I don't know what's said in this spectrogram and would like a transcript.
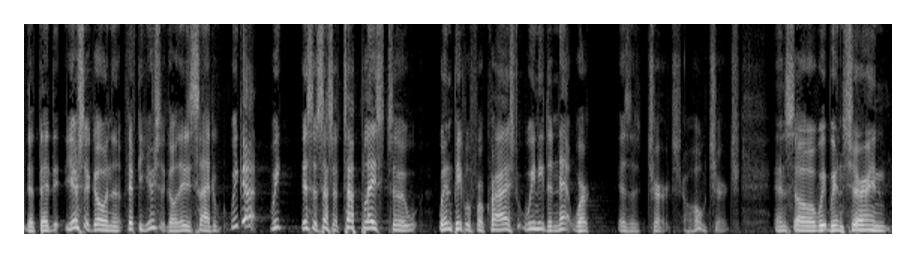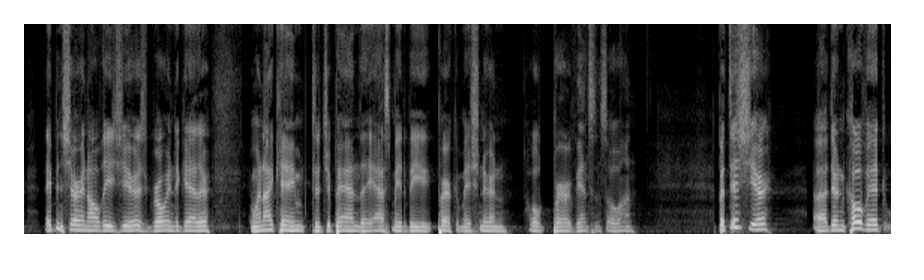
That they years ago, in the 50 years ago, they decided we got we. This is such a tough place to win people for Christ. We need to network as a church, a whole church. And so we've been sharing, they've been sharing all these years, growing together. When I came to Japan, they asked me to be prayer commissioner and hold prayer events and so on. But this year, uh, during COVID,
